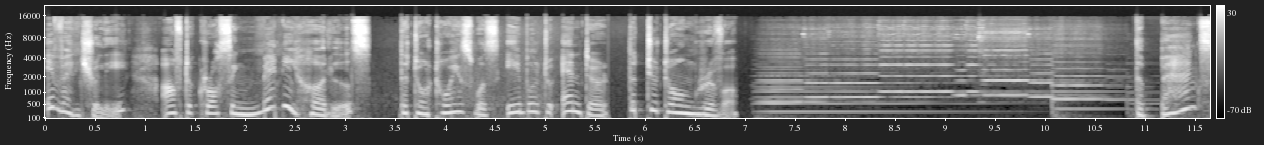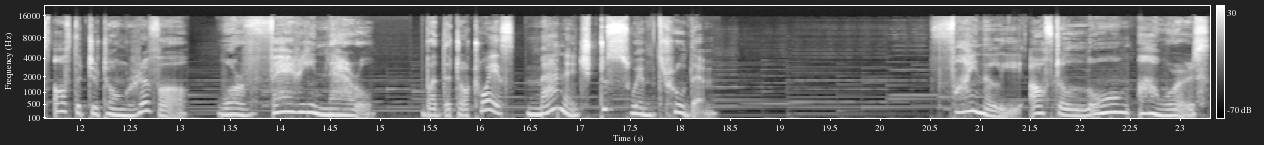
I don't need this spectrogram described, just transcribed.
Eventually, after crossing many hurdles, the tortoise was able to enter the Tutong River. The banks of the Tutong River were very narrow, but the tortoise managed to swim through them. Finally, after long hours,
